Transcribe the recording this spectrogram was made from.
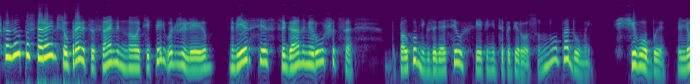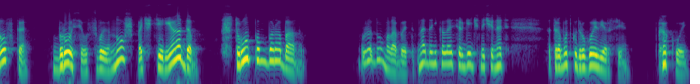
Сказал, постараемся управиться сами, но теперь вот жалею. Версия с цыганами рушится — Полковник загасил в пепельнице папиросу. «Ну, подумай, с чего бы Левка бросил свой нож почти рядом с трупом Барабанов?» Уже думал об этом. Надо, Николай Сергеевич, начинать отработку другой версии. Какой?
